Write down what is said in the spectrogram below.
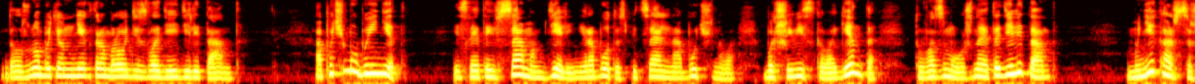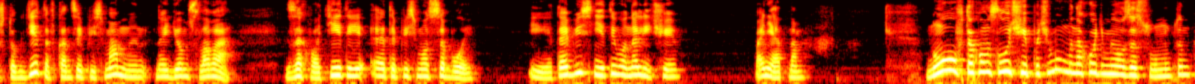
Должно быть, он в некотором роде злодей-дилетант. А почему бы и нет? Если это и в самом деле не работа специально обученного большевистского агента, то, возможно, это дилетант. Мне кажется, что где-то в конце письма мы найдем слова «захватите это письмо с собой», и это объяснит его наличие. Понятно. Ну, в таком случае, почему мы находим его засунутым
